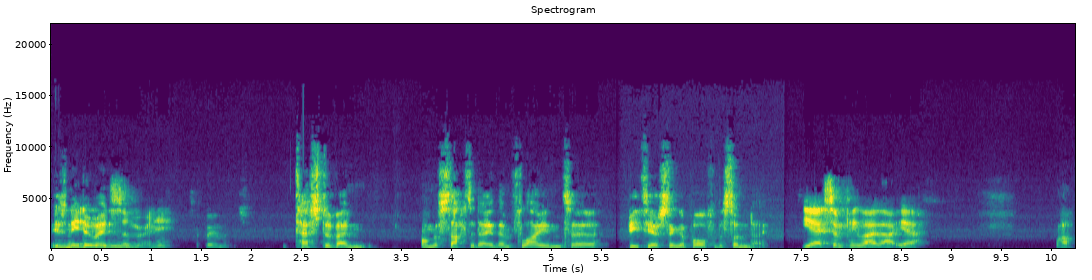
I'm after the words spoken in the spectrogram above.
Isn't he in doing the summer, isn't he? Pretty much. test event on the Saturday, then flying into PTO Singapore for the Sunday? Yeah, something like that. Yeah. Wow.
